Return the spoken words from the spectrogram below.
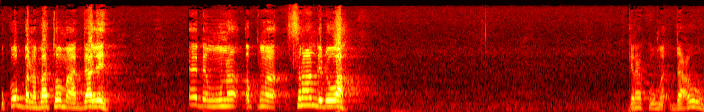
u ko banabaatɔ ma a dalen e bɛ ŋuna o kuma siran de don wa kira k'u ma da'uhu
